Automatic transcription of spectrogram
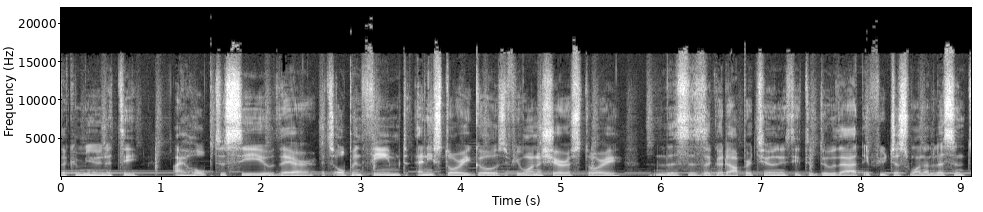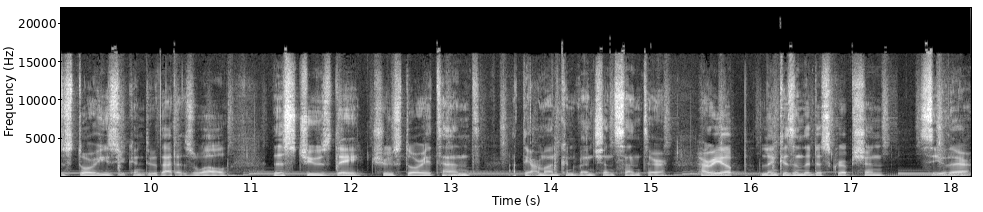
the community. I hope to see you there. It's open themed, any story goes. If you want to share a story, this is a good opportunity to do that. If you just want to listen to stories, you can do that as well. This Tuesday, True Story Tent at the Oman Convention Center. Hurry up, link is in the description. See you there.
